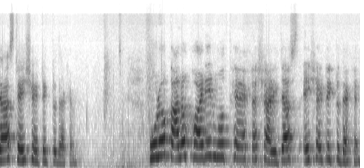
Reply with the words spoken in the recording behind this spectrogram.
জাস্ট এই শাড়িটা একটু দেখেন। পুরো কালো খয়েরির মধ্যে একটা শাড়ি। জাস্ট এই শাড়িটা একটু দেখেন।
